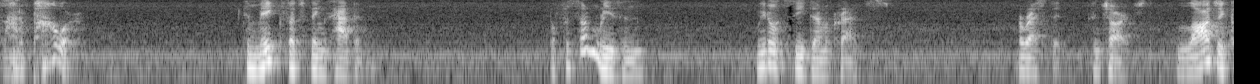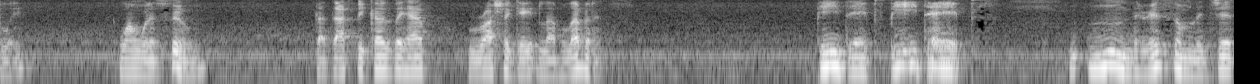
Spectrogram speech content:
a lot of power to make such things happen. But for some reason, we don't see Democrats arrested and charged. Logically, one would assume that that's because they have Russiagate level evidence. P tapes, P tapes. Mm, there is some legit,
